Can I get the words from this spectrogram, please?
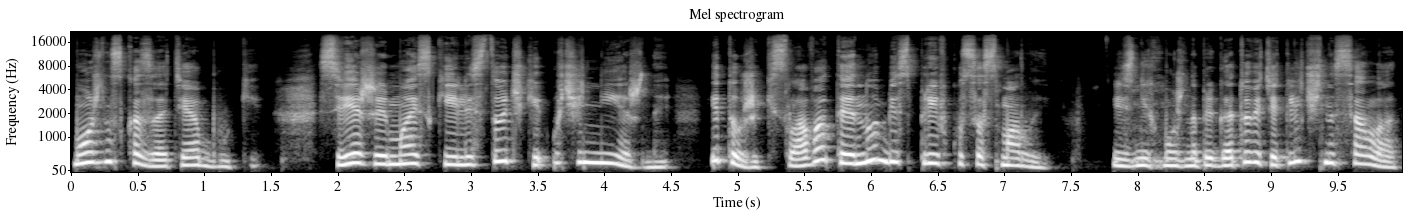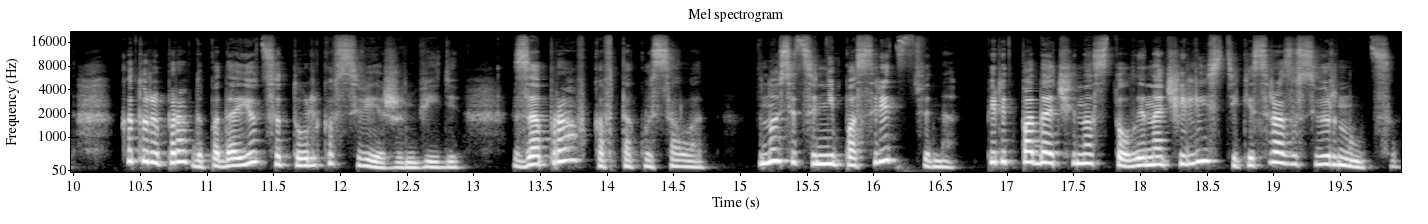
можно сказать и о буке. Свежие майские листочки очень нежные – и тоже кисловатые, но без привкуса смолы. Из них можно приготовить отличный салат, который, правда, подается только в свежем виде. Заправка в такой салат вносится непосредственно перед подачей на стол, иначе листики сразу свернутся.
